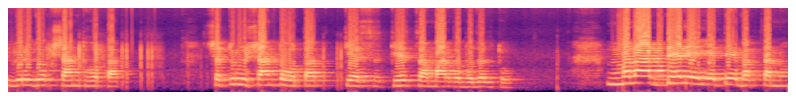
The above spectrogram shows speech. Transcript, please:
विरोधक शांत होतात. शत्रू शांत होतात. केस केसचा मार्ग बदलतो. मनात धैर्य येते भक्तांनो.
